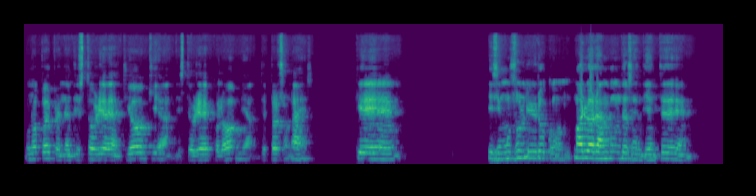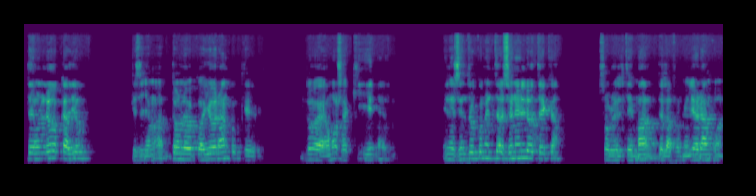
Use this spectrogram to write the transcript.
uno puede aprender de historia de Antioquia, de historia de Colombia, de personajes, que hicimos un libro con Mario Arango, un descendiente de, de don Leocadio, que se llama Don Leocadio Arango, que lo dejamos aquí en el, en el Centro de Documentación en la Biblioteca, sobre el tema de la familia Arango.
